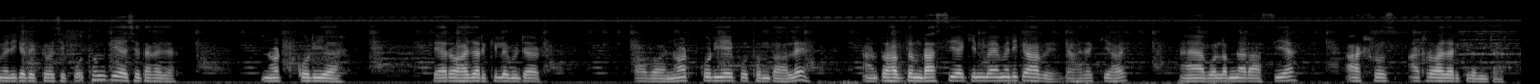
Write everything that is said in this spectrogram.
আমেরিকা দেখতে পাচ্ছি। প্রথম কি আছে দেখা যাক। নর্থ কোরিয়া, তেরো হাজার কিলোমিটার। আবার নর্থ কোরিয়াই প্রথম তাহলে? আমি তো ভাবতাম রাশিয়া কিংবা আমেরিকা হবে। দেখা যাক কী হয়। হ্যাঁ বললাম না রাশিয়া। আঠেরো আঠেরো হাজার কিলোমিটার।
